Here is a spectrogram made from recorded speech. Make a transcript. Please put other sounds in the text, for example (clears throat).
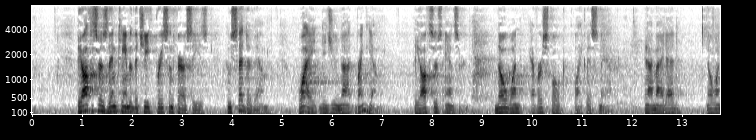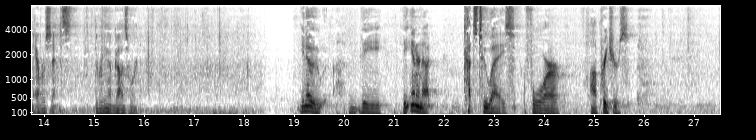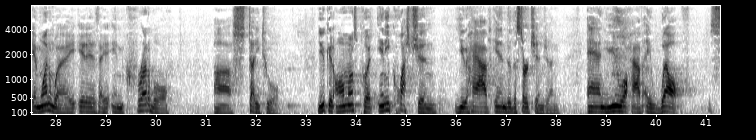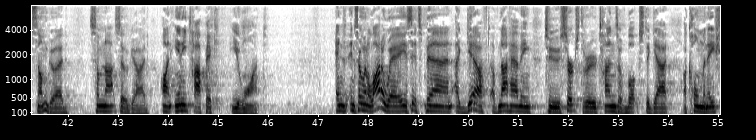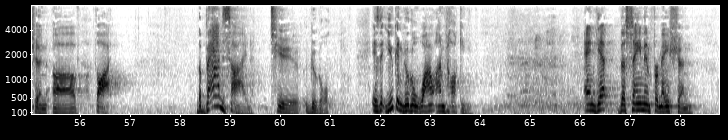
The officers then came to the chief priests and Pharisees, who said to them, Why did you not bring him? The officers answered, No one ever spoke like this man. And I might add, no one ever since. The reading of God's Word. You know, the, the internet cuts two ways for uh, preachers. In one way, it is an incredible uh, study tool. You could almost put any question you have into the search engine, and you will have a wealth, some good, some not so good, on any topic you want. And, and, so in a lot of ways, it's been a gift of not having to search through tons of books to get a culmination of thought. The bad side to Google is that you can Google while I'm talking and get the same information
